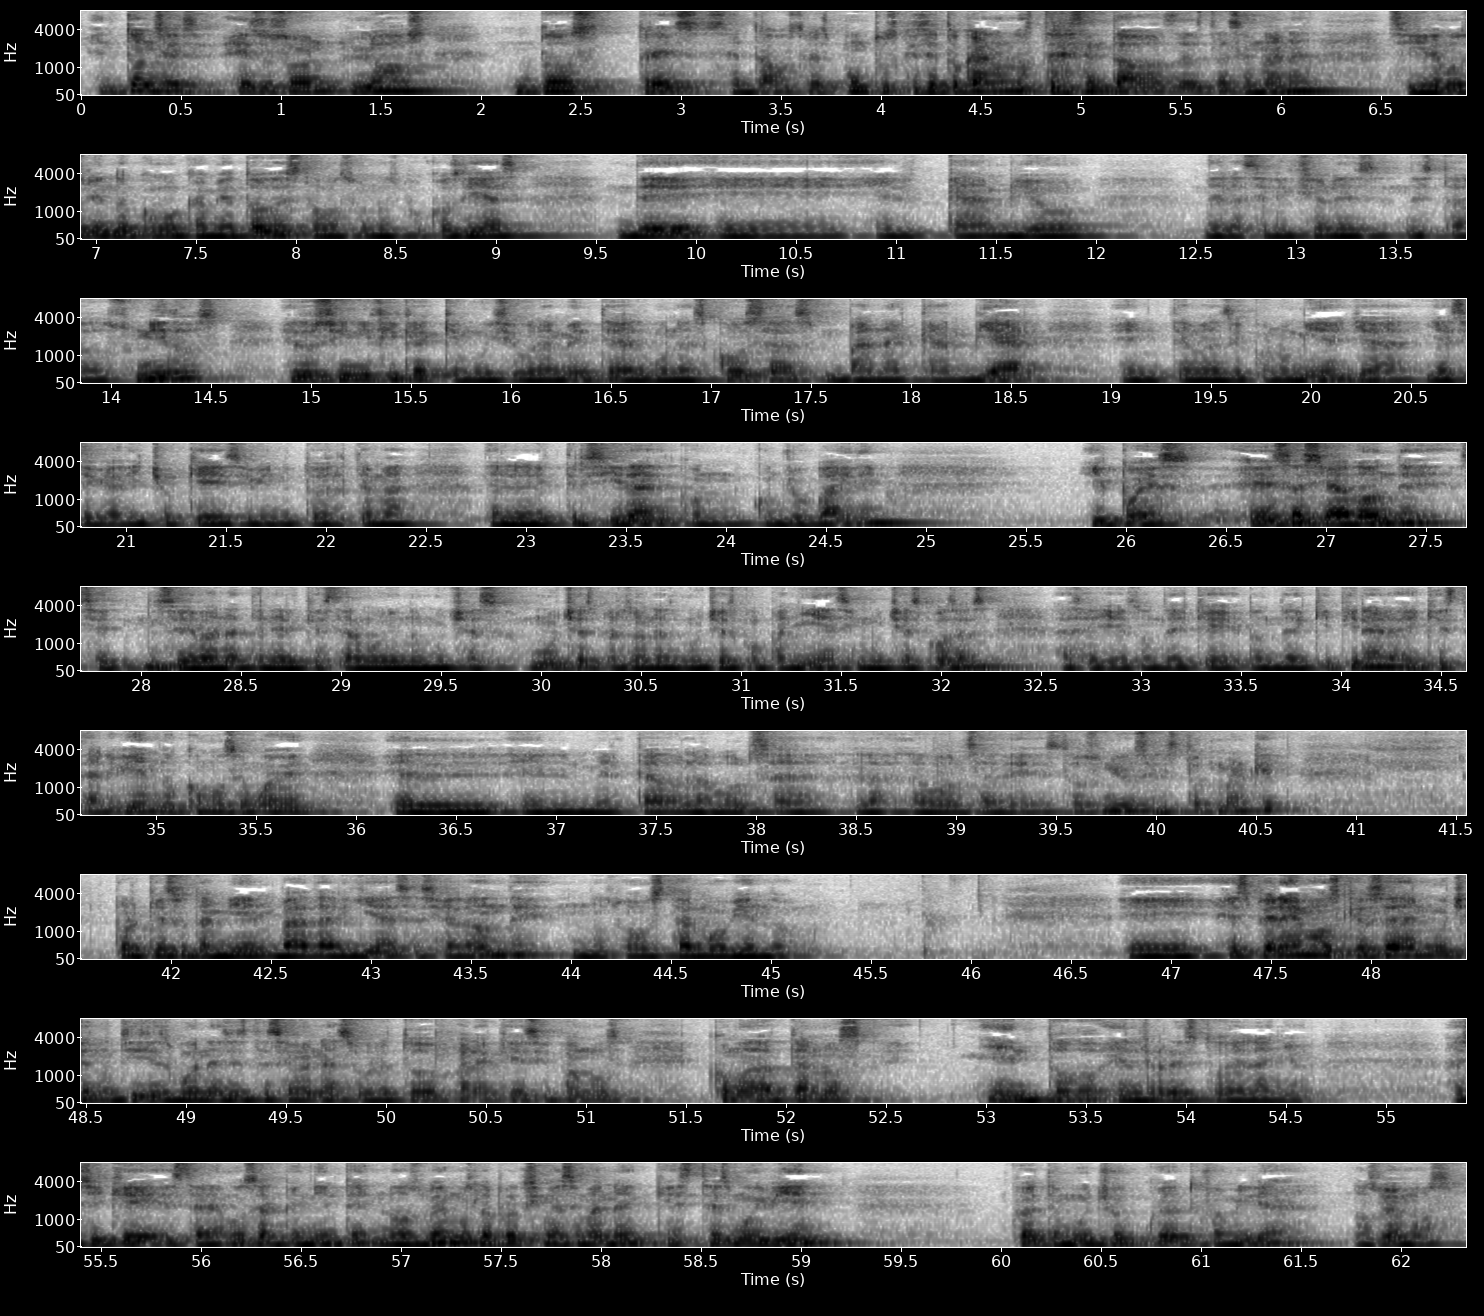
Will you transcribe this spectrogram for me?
Entonces, esos son los dos, tres centavos, tres puntos que se tocaron, los tres centavos de esta semana. Seguiremos viendo cómo cambia todo. Estamos unos pocos días de eh, el cambio de las elecciones de Estados Unidos. Eso significa que muy seguramente algunas cosas van a cambiar en temas de economía. Ya, ya se había dicho que si viene todo el tema de la electricidad con, con Joe Biden y pues es hacia donde se, van a tener que estar moviendo muchas, muchas personas, muchas compañías y muchas cosas. Hacia allá es donde hay que, donde hay que tirar, hay que estar viendo cómo se mueve el, mercado, la bolsa, la, bolsa de Estados Unidos, el stock market, porque eso también va a dar guías hacia dónde nos vamos a estar moviendo. Eh, esperemos que os sean muchas noticias buenas esta semana, sobre todo para que sepamos cómo adaptarnos en todo el resto del año. Así que estaremos al pendiente. Nos vemos la próxima semana. Que estés muy bien. Cuídate mucho, cuida tu familia. Nos vemos.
